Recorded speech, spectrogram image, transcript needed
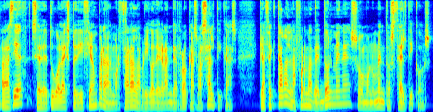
A las diez se detuvo la expedición para almorzar al abrigo de grandes rocas basálticas, que afectaban la forma de dólmenes o monumentos célticos.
